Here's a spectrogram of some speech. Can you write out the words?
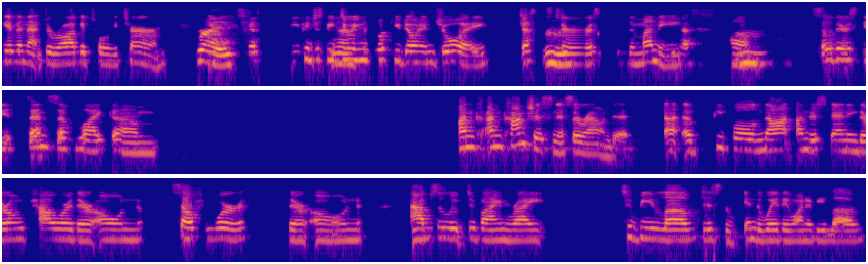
given that derogatory term. Right. Just, you can just be yeah. doing work you don't enjoy just mm-hmm. to receive the money yes. um, mm-hmm. so there's this sense of like um un unconsciousness around it. Uh, uh, people not understanding their own power, their own self-worth, their own absolute divine right to be loved is the, in the way they want to be loved.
